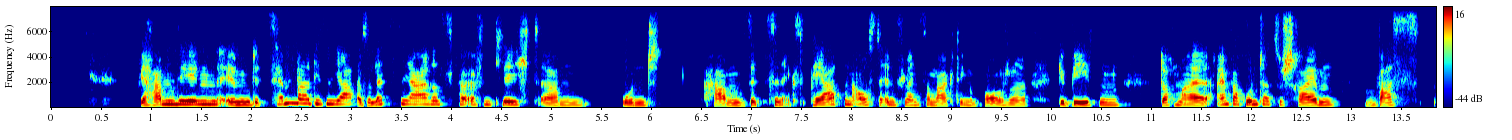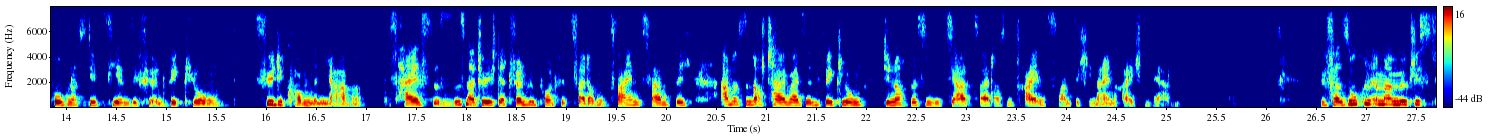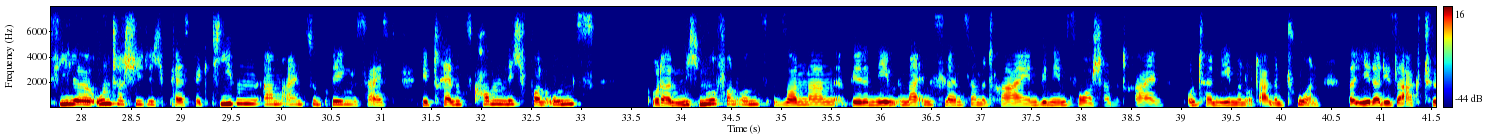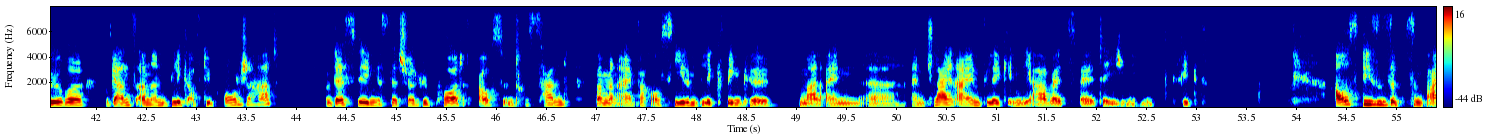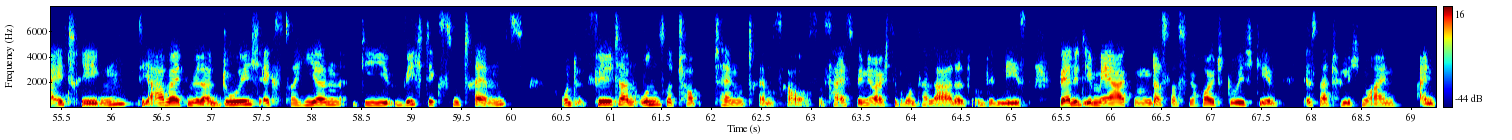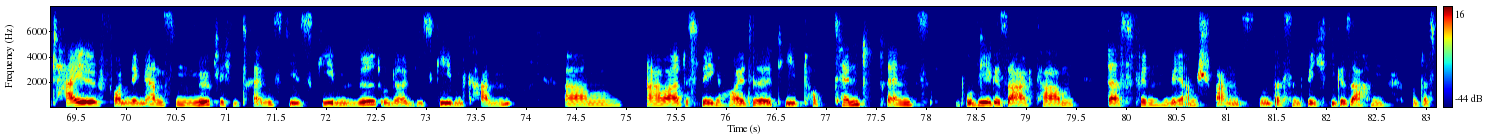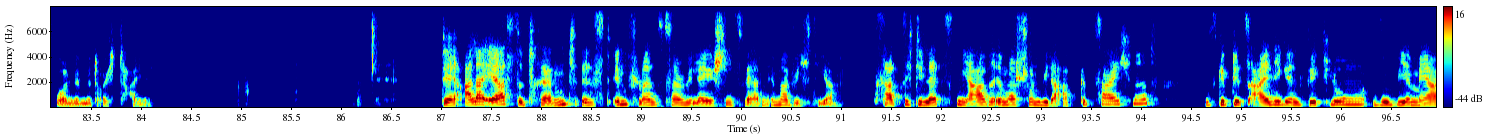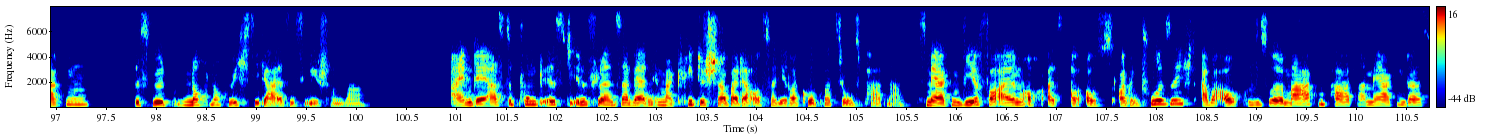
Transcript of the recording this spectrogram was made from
Wir haben den im Dezember diesen Jahr, also letzten Jahres veröffentlicht ähm, und haben 17 Experten aus der Influencer-Marketing-Branche gebeten, doch mal einfach runterzuschreiben, was prognostizieren sie für Entwicklung für die kommenden Jahre. Das heißt, es ist natürlich der Trend Report für 2022, aber es sind auch teilweise Entwicklungen, die noch bis in das Jahr 2023 hineinreichen werden. Wir versuchen immer möglichst viele unterschiedliche Perspektiven ähm, einzubringen. Das heißt, die Trends kommen nicht von uns oder nicht nur von uns, sondern wir nehmen immer Influencer mit rein, wir nehmen Forscher mit rein, Unternehmen und Agenturen, weil jeder dieser Akteure einen ganz anderen Blick auf die Branche hat und deswegen ist der Trend Report auch so interessant, weil man einfach aus jedem Blickwinkel mal einen, äh, einen kleinen Einblick in die Arbeitswelt derjenigen kriegt. Aus diesen 17 Beiträgen, die arbeiten wir dann durch, extrahieren die wichtigsten Trends und filtern unsere Top 10 Trends raus. Das heißt, wenn ihr euch den runterladet und den lest, werdet ihr merken, das, was wir heute durchgehen, ist natürlich nur ein, ein Teil von den ganzen möglichen Trends, die es geben wird oder die es geben kann. Ähm, aber deswegen heute die Top 10 Trends, wo wir gesagt haben, das finden wir am spannendsten, das sind wichtige Sachen und das wollen wir mit euch teilen. Der allererste Trend ist, Influencer Relations werden immer wichtiger. Es hat sich die letzten Jahre immer schon wieder abgezeichnet. Es gibt jetzt einige Entwicklungen, wo wir merken, es wird noch, noch wichtiger, als es eh schon war. Ein der erste Punkt ist, die Influencer werden immer kritischer bei der Auswahl ihrer Kooperationspartner. Das merken wir vor allem auch als, aus Agentursicht, aber auch unsere Markenpartner merken das,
